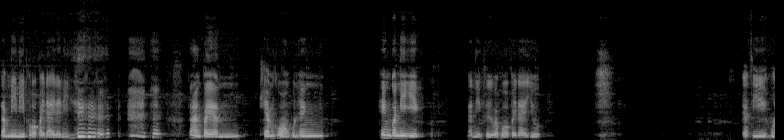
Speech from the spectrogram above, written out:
ซ้ำนี้นี่พอไปได้ได้นี่ ต่างไปอันแคมป์ของคุณแห่งเฮงกว่านี้อีก อันนี้คือว่าพอไปได้อยู่กะที่หัว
